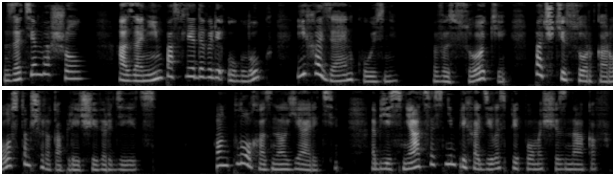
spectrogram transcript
Затем вошел, а за ним последовали Углук и хозяин кузни, высокий, почти сорка ростом широкоплечий вердиец. Он плохо знал Ярити, объясняться с ним приходилось при помощи знаков.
